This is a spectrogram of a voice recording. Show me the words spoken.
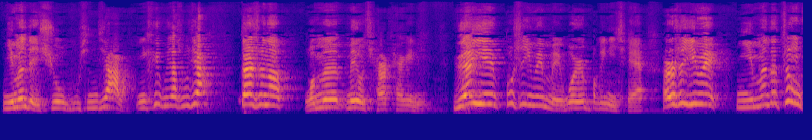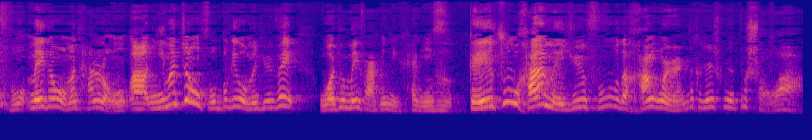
你们得休无薪假了。你可以回家休假，但是呢，我们没有钱开给你。原因不是因为美国人不给你钱，而是因为你们的政府没跟我们谈拢啊。你们政府不给我们军费，我就没法给你开工资。给驻韩美军服务的韩国人，那个人数也不少啊，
